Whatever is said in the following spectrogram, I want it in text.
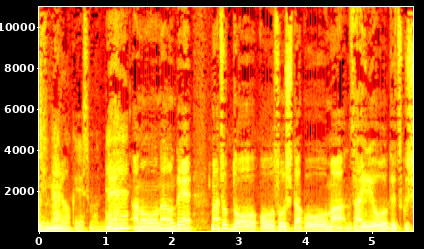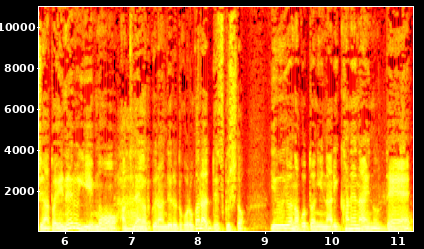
になるわけですもんね。ねあの、なので、まあちょっと、そうした、こう、まあ材料出尽くし、あとエネルギーも商いが膨らんでいるところから出尽くしというようなことになりかねないので。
